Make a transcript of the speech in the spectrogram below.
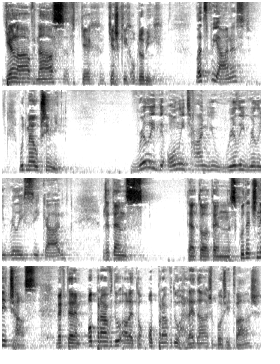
dělá v nás v těch těžkých obdobích. Let's be honest. Buďme upřímní. Really, the only time you really, really, really seek God Že ten, to, ten skutečný čas, ve kterém opravdu, ale to opravdu hledáš Boží tvář,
